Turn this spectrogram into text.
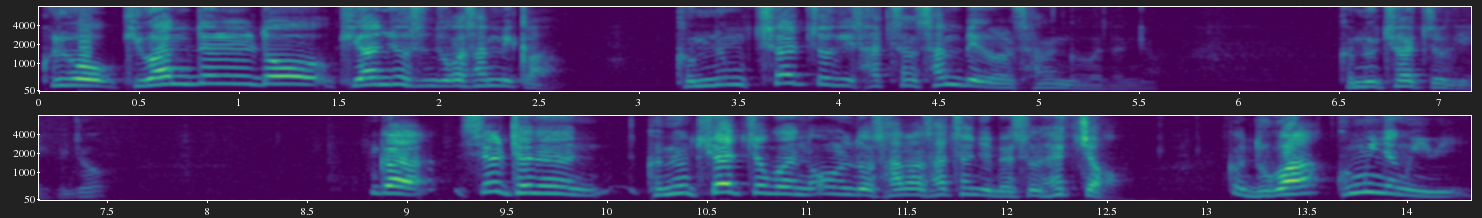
그리고 기관들도 기관 중에서 누가 삽니까? 금융투자 쪽이 4,300억을 사는 거거든요. 금융투자 쪽이 그죠? 그러니까 셀트는 금융투자 쪽은 오늘도 4만 4천 점 매수를 했죠. 그 누가 국민연금이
